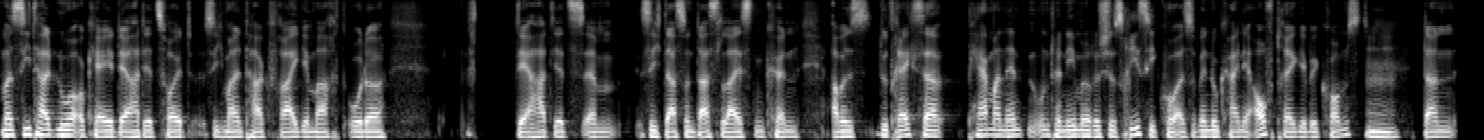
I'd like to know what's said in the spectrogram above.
man sieht halt nur, okay, der hat jetzt heute sich mal einen Tag frei gemacht oder der hat jetzt ähm, sich das und das leisten können. Aber es, du trägst ja permanent ein unternehmerisches Risiko. Also wenn du keine Aufträge bekommst, mhm. dann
